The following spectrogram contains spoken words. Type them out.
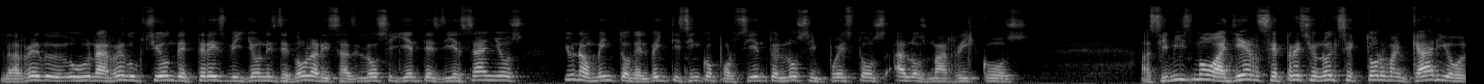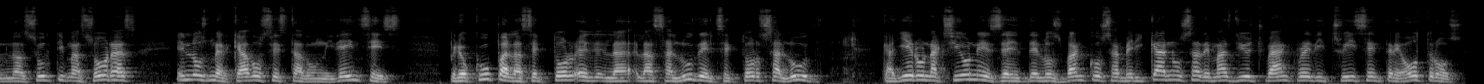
la una reducción de 3 billones de dólares a los siguientes 10 años y un aumento del 25% en los impuestos a los más ricos. Asimismo, ayer se presionó el sector bancario en las últimas horas en los mercados estadounidenses. Preocupa la, salud del sector salud. Cayeron acciones de, de, los bancos americanos, además de Deutsche Bank, Credit Suisse, entre otros.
